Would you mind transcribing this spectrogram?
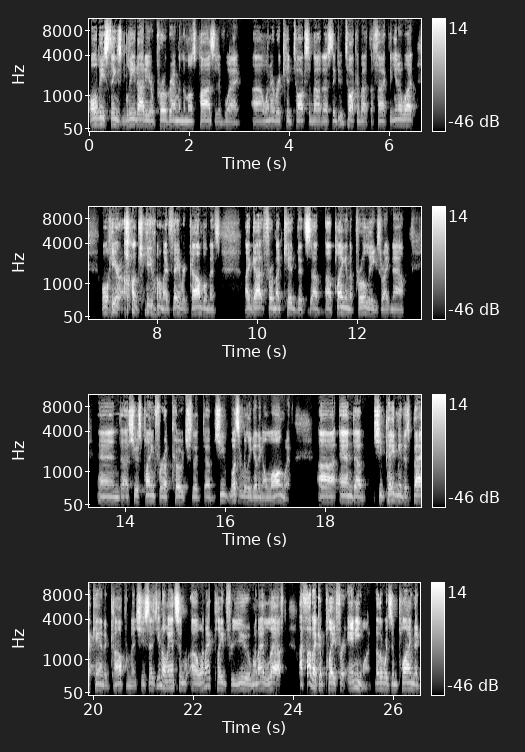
all these things bleed out of your program in the most positive way uh, whenever a kid talks about us, they do talk about the fact that, you know what, well, here, I'll give you one of my favorite compliments I got from a kid that's uh, uh, playing in the pro leagues right now. And uh, she was playing for a coach that uh, she wasn't really getting along with. Uh, and she paid me this backhanded compliment. She says, You know, Anson, when I played for you, when I left, I thought I could play for anyone. In other words, implying that,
